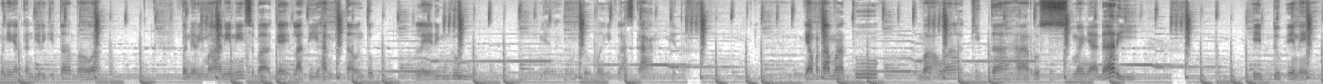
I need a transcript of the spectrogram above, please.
mengingatkan diri kita bahwa penerimaan ini sebagai latihan kita untuk letting go gitu, untuk mengikhlaskan gitu. Yang pertama tuh bahwa kita harus menyadari hidup ini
